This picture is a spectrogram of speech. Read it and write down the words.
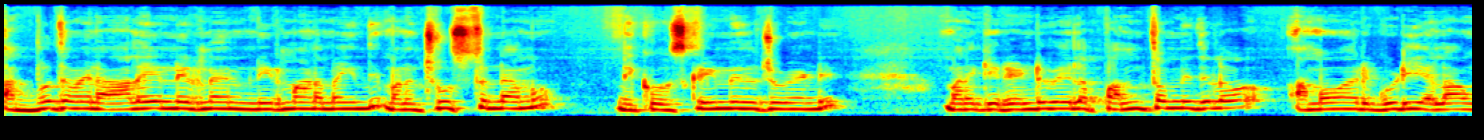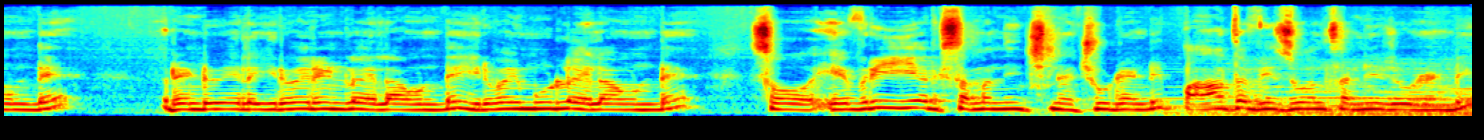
అద్భుతమైన ఆలయ నిర్ణయం నిర్మాణమైంది మనం చూస్తున్నాము. మీకు స్క్రీన్ మీద చూడండి. మనకి రెండు వేల పంతొమ్మిదిలో అమ్మవారి గుడి ఎలా ఉండే రెండు వేల ఇరవై రెండులో ఎలా ఉండే ఇరవై మూడులో ఎలా ఉండే. సో ఎవ్రీ ఇయర్కి సంబంధించిన చూడండి పాత విజువల్స్ అన్నీ చూడండి.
